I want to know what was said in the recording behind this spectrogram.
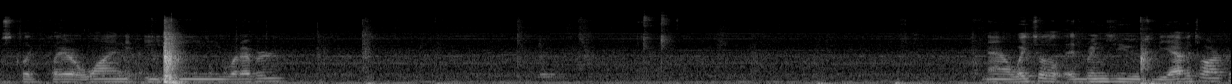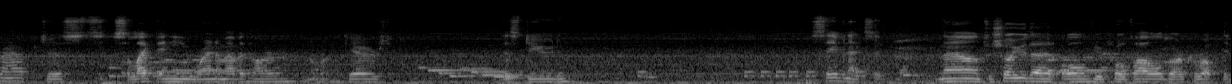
Just click player one, EE, whatever. Now wait till it brings you to the avatar crap. Just select any random avatar. No one cares. This dude. Save and exit. Now to show you that all of your profiles are corrupted.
